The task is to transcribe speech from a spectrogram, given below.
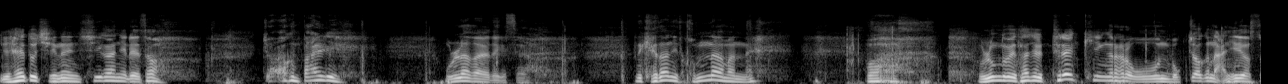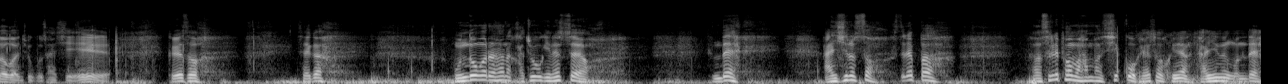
이제 해도 지는 시간이라서 조금 빨리 올라가야 되겠어요. 근데 계단이 겁나 많네. 와. 울릉도에 사실 트레킹을 하러 온 목적은 아니었어 가지고 사실 그래서 제가 운동화를 하나 가져오긴 했어요. 근데 안 신었어. 슬리퍼 어, 슬리퍼만 한번 신고 계속 그냥 다니는 건데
